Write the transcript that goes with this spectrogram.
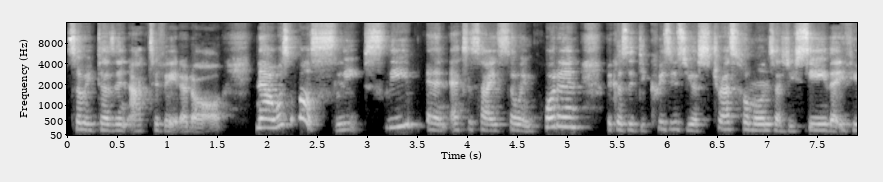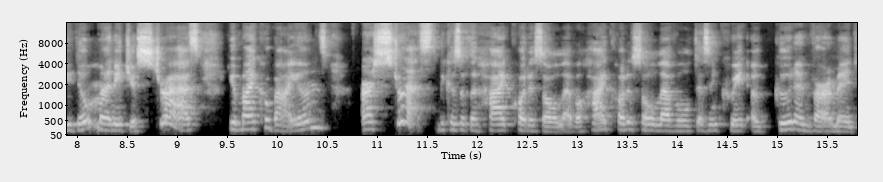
so it doesn't activate at all now what's about sleep sleep and exercise so important because it decreases your stress hormones as you see that if you don't manage your stress your microbiomes are stressed because of the high cortisol level. High cortisol level doesn't create a good environment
